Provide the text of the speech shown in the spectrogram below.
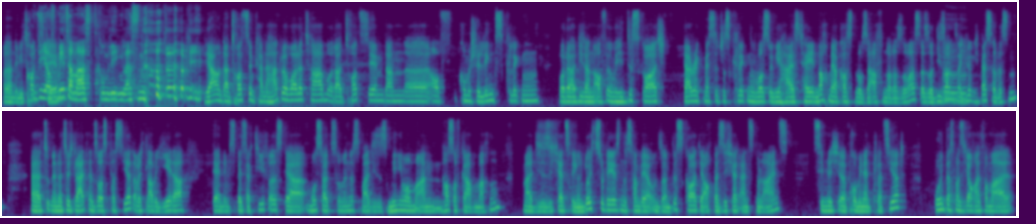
und dann irgendwie trotzdem. Und die auf Metamask rumliegen lassen, oder wie? Ja, und dann trotzdem keine Hardware-Wallet haben oder trotzdem dann äh, auf komische Links klicken oder die dann auf irgendwelche Discord Direct Messages klicken, wo es irgendwie heißt, hey, noch mehr kostenlose Affen oder sowas. Also die sollten es mhm. eigentlich wirklich besser wissen. Äh, tut mir natürlich leid, wenn sowas passiert, aber ich glaube, jeder, der in dem Space aktiv ist, der muss halt zumindest mal dieses Minimum an Hausaufgaben machen, mal diese Sicherheitsregeln durchzulesen. Das haben wir ja in unserem Discord ja auch bei Sicherheit 101 ziemlich äh, prominent platziert. Und dass man sich auch einfach mal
